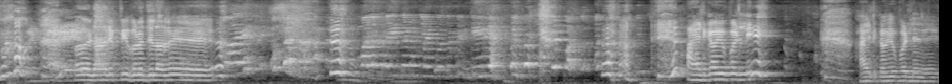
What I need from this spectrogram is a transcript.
डायरेक्ट पिकडून दिला रे. हाईट कमी पडली हाईट कमी पडलेली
